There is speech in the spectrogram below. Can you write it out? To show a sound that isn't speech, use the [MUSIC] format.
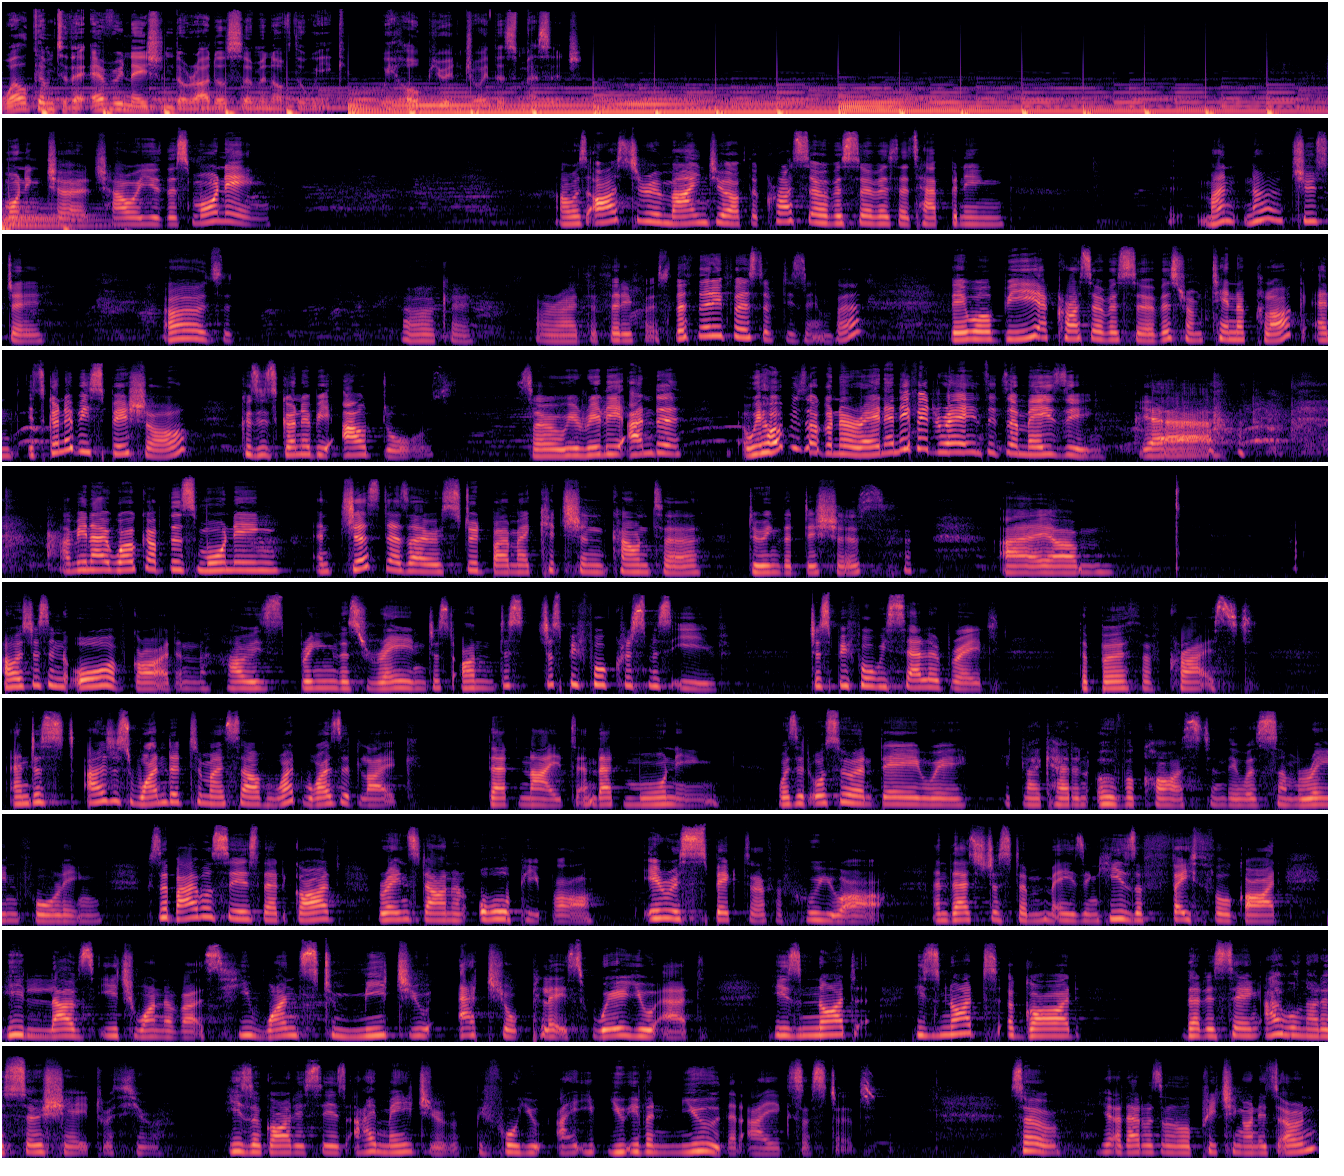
Welcome to the Every Nation Dorado Sermon of the Week. We hope you enjoyed this message. Morning, church. How are you this morning? I was asked to remind you of the crossover service that's happening. Mon- no, Tuesday. Oh, it's a, oh, okay. All right, the 31st. The 31st of December. There will be a crossover service from 10 o'clock, and it's going to be special because it's going to be outdoors. So we really under, we hope it's not going to rain, and if it rains, it's amazing. Yeah. [LAUGHS] I mean, I woke up this morning, and just as I stood by my kitchen counter doing the dishes, [LAUGHS] I, um, I was just in awe of God and how He's bringing this rain just on just, just before Christmas Eve, just before we celebrate the birth of Christ. And just I just wondered to myself, what was it like that night and that morning? Was it also a day where it like had an overcast and there was some rain falling? Because the Bible says that God rains down on all people, irrespective of who you are. And that's just amazing. He's a faithful God. He loves each one of us. He wants to meet you at your place, where you're at. He's not, he's not a God that is saying, I will not associate with you. He's a God who says, I made you before you, I, you even knew that I existed. So, yeah, that was a little preaching on its own.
